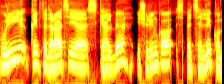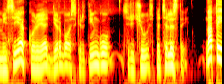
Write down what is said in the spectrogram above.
kurį, kaip federacija skelbė, išrinko speciali komisija, kurioje dirbo skirtingų sričių specialistai. Na tai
